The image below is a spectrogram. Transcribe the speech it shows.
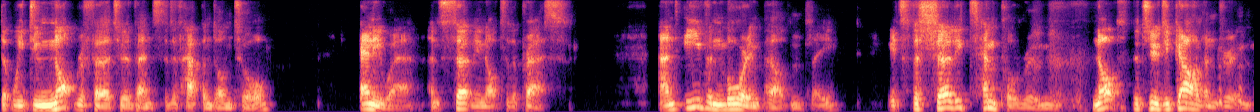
that we do not refer to events that have happened on tour." Anywhere, and certainly not to the press. And even more importantly, it's the Shirley Temple room, not the Judy Garland room.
